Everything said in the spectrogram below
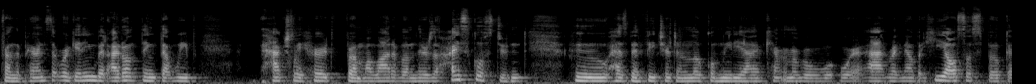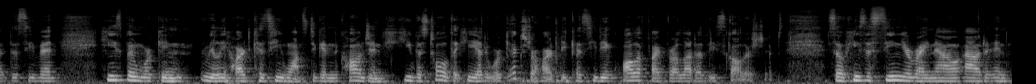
from the parents that we're getting, but I don't think that we've actually heard from a lot of them. There's a high school student who has been featured in local media. I can't remember where we're at right now, but he also spoke at this event. He's been working really hard because he wants to get into college, and he was told that he had to work extra hard because he didn't qualify for a lot of these scholarships. So he's a senior right now out in,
